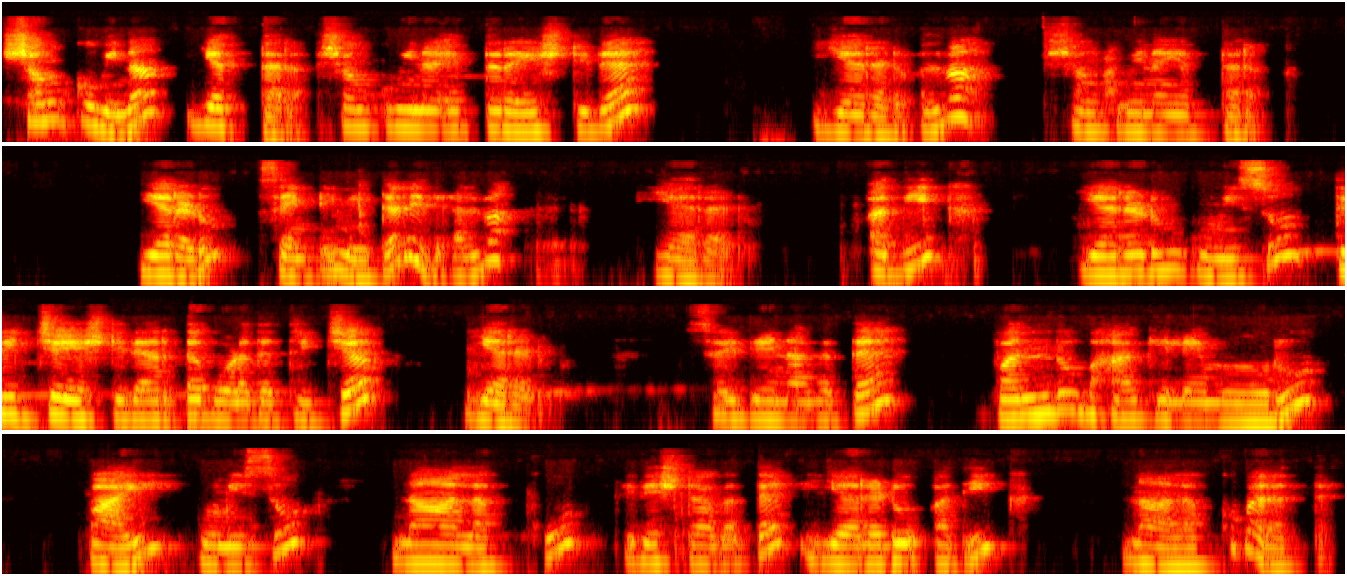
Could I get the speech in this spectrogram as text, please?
ಶಂಕುವಿನ ಎತ್ತರ. ಶಂಕುವಿನ ಎತ್ತರ ಎಷ್ಟಿದೆ? ಎರಡು, ಅಲ್ವಾ? ಶಂಕುವಿನ ಎತ್ತರ. ಎರಡು ಸೆಂಟಿಮೀಟರ್ ಇದೆ ಅಲ್ವಾ? ಎರಡು. ಅದೀಗ ಎರಡು ಗುಣಿಸು ತ್ರಿಜ್ಯ ಎಷ್ಟಿದೆ? ಅರ್ಧಗೋಳದ ತ್ರಿಜ್ಯ ಎರಡು. ಸೊ ಇದೇನಾಗುತ್ತೆ? ಒಂದು ಭಾಗಿಲೆ ಮೂರು ಪೈ ಗುಣಿಸು ನಾಲ್ಕು. ಇದೆಷ್ಟಾಗತ್ತೆ? ಎರಡು ಅಧಿಕ್ ನಾಲ್ಕು ಬರುತ್ತೆ.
